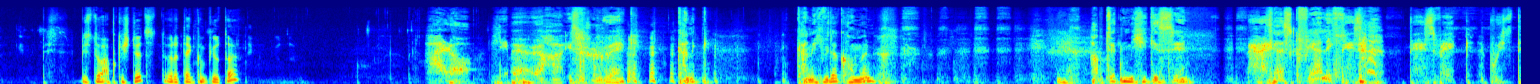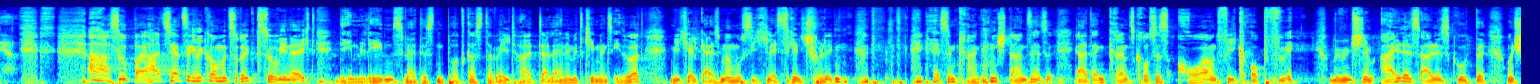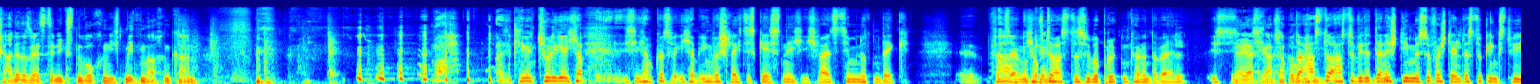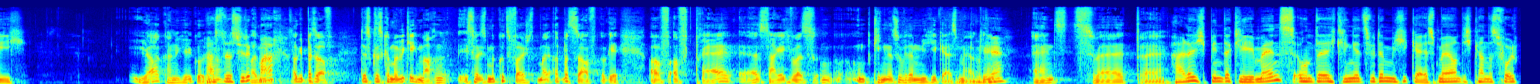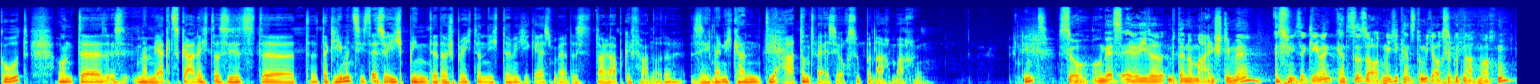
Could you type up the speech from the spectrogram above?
Bist, du abgestürzt oder dein Computer? Hallo, liebe Hörer, ist er schon weg? Kann ich, kann ich wiederkommen? Habt ihr den Michi gesehen? Der ist gefährlich. Der ist, der ist weg. Wo ist der? Ah, super. Herzlich willkommen zurück zu Wien Echt, dem lebenswertesten Podcast der Welt. Heute alleine mit Clemens Eduard. Michael Geismar muss sich, lässt sich entschuldigen. Er ist im Krankenstand. Also, er hat ein ganz großes Auer und viel Kopfweh. Und wir wünschen ihm alles, alles Gute. Und schade, dass er jetzt die nächsten Wochen nicht mitmachen kann. Also Clemens, Entschuldige, ich habe ich hab kurz ich habe irgendwas Schlechtes gegessen. Ich, ich war jetzt zehn Minuten weg. Äh, Verzeihung, Ah, ich hoffe, okay. du hast das überbrücken können derweil. Ist, Ja, ja, klar, kein Oder hast du, hast du wieder deine Stimme so verstellt, dass du klingst wie ich? Ja, kann ich eh gut. Hast ja. du das wieder Warte mal. gemacht? Okay, pass auf. Das, das kann man wirklich machen. Ich soll es mal kurz vorstellen. Mal- Pass auf. Okay. Auf, auf drei äh, sage ich was und, und klinge dann so wie der Michi Geismeier. Okay? Okay. Eins, zwei, drei. Hallo, ich bin der Clemens und äh, ich klinge jetzt wieder Michi Geismeier und ich kann das voll gut. Und äh, es- man merkt es gar nicht, dass es jetzt äh, der, der Clemens ist. Also ich bin der, da spricht dann nicht der Michi Geismeier. Das ist total abgefahren, oder? Also ich meine, ich kann die Art und Weise auch super nachmachen. Stimmt's? So, und jetzt wieder mit der normalen Stimme. Also ich sage, Clemens, kannst du das auch? Michi, kannst du mich auch so gut nachmachen?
